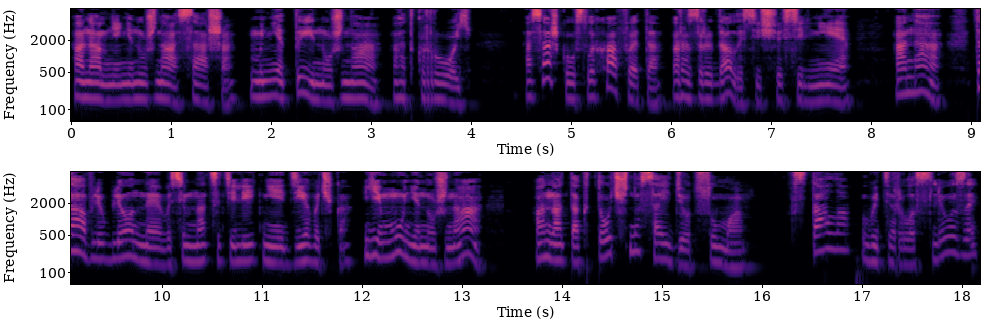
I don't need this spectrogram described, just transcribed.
Она мне не нужна, Саша. Мне ты нужна. Открой. А Сашка, услыхав это, разрыдалась еще сильнее. Она, та влюбленная восемнадцатилетняя девочка, ему не нужна. Она так точно сойдет с ума. Встала, вытерла слезы,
